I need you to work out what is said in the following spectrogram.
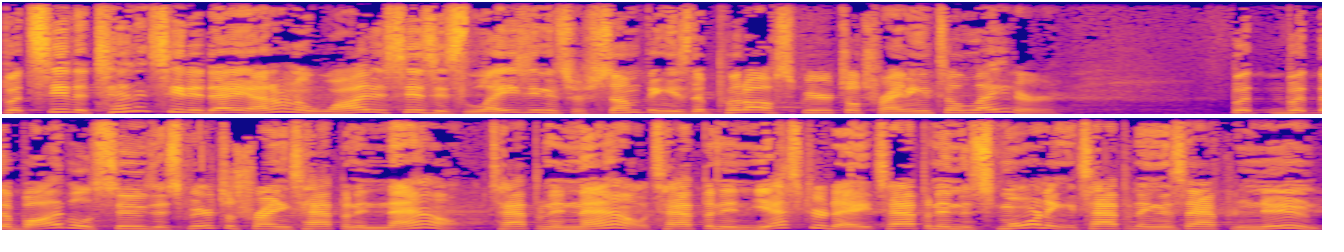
But see, the tendency today, I don't know why this is, it's laziness or something, is to put off spiritual training until later. But, but the Bible assumes that spiritual training is happening now. It's happening now. It's happening yesterday. It's happening this morning. It's happening this afternoon.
